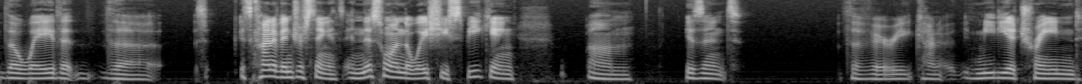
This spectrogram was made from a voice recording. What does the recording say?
the way that the it's kind of interesting. It's in this one the way she's speaking um, isn't the very kind of media trained.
